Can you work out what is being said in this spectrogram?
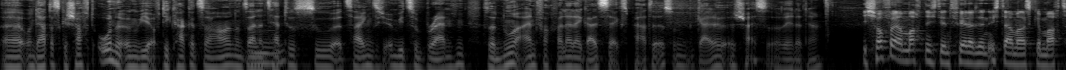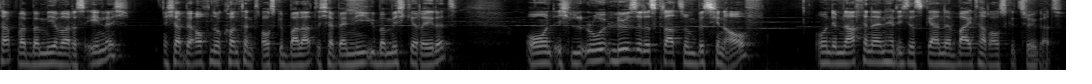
äh, und er hat das geschafft, ohne irgendwie auf die Kacke zu hauen und seine Tattoos zu äh, zeigen, sich irgendwie zu branden, sondern nur einfach, weil er der geilste Experte ist und geile Scheiße redet, ja. Ich hoffe, er macht nicht den Fehler, den ich damals gemacht habe, weil bei mir war das ähnlich. Ich habe ja auch nur Content rausgeballert. Ich habe ja nie über mich geredet. Und ich löse das gerade so ein bisschen auf. Und im Nachhinein hätte ich das gerne weiter rausgezögert,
